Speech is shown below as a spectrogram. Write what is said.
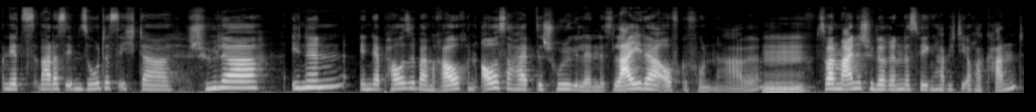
und jetzt war das eben so, dass ich da SchülerInnen in der Pause beim Rauchen außerhalb des Schulgeländes leider aufgefunden habe. Mhm. Das waren meine Schülerinnen, deswegen habe ich die auch erkannt.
